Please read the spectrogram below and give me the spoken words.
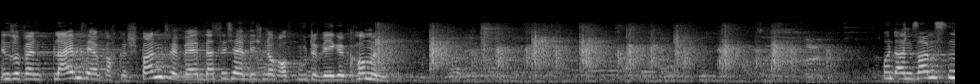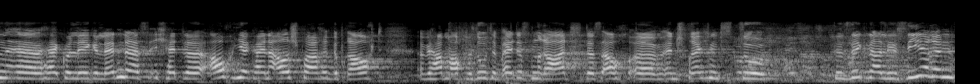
Insofern bleiben Sie einfach gespannt. Wir werden da sicherlich noch auf gute Wege kommen. Und ansonsten, äh, Herr Kollege Lenders, ich hätte auch hier keine Aussprache gebraucht. Wir haben auch versucht, im Ältestenrat das auch äh, entsprechend zu signalisieren.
